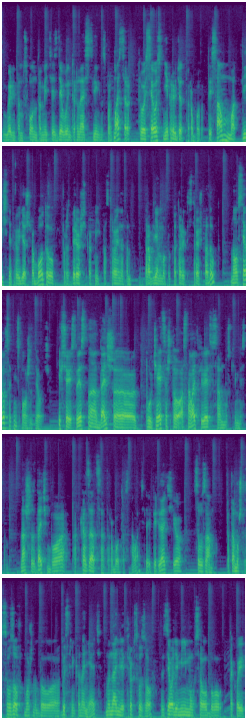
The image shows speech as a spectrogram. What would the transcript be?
говорили там, условно, там, я тебе сделаю интернет-стилинг на спортмастер, твой sales не проведет эту работу. Ты сам отлично проведешь работу, разберешься, как у них построена там проблема, вокруг которой ты строишь продукт, но sales это не сможет сделать. И все, и, соответственно, дальше получается, что основатель является самым узким местом. Наша задача была отказаться от работы основателя и передать ее саузам, потому что саузов можно было быстренько нанять. Мы наняли трех саузов, сделали минимум саузов был такой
